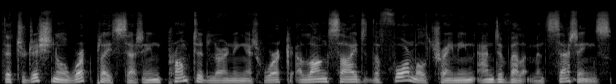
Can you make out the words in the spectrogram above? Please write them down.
The traditional workplace setting prompted learning at work alongside the formal training and development settings.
